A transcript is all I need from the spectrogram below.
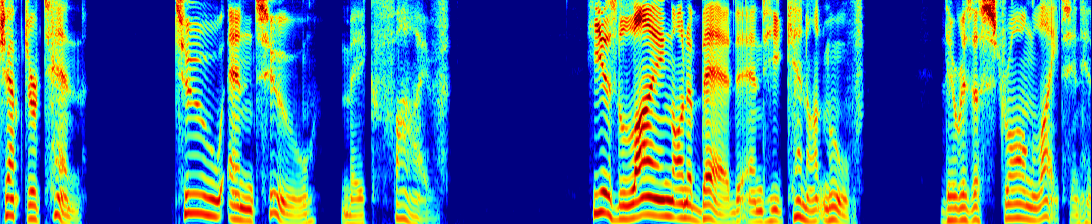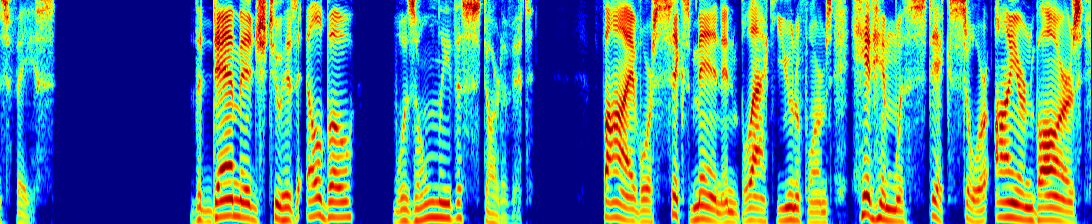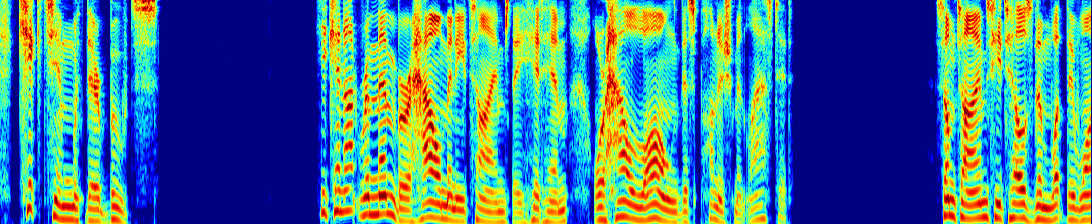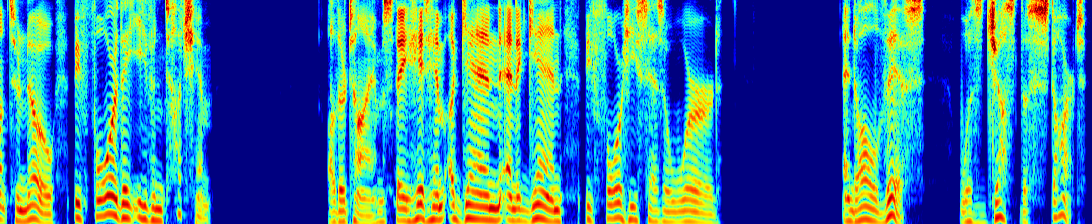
Chapter 10 Two and two make five. He is lying on a bed and he cannot move. There is a strong light in his face. The damage to his elbow was only the start of it. Five or six men in black uniforms hit him with sticks or iron bars, kicked him with their boots. He cannot remember how many times they hit him or how long this punishment lasted. Sometimes he tells them what they want to know before they even touch him. Other times they hit him again and again before he says a word. And all this was just the start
